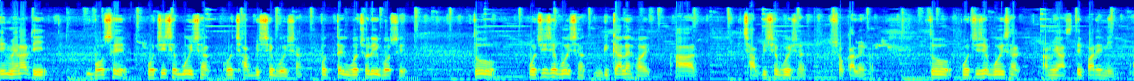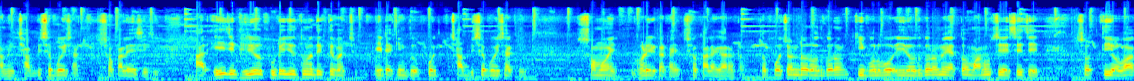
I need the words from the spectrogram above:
এই মেলাটি বসে পঁচিশে বৈশাখ ও ছাব্বিশে বৈশাখ, প্রত্যেক বছরই বসে। তো পঁচিশে বৈশাখ বিকালে হয় আর ছাব্বিশে বৈশাখ সকালে হয়। তো পঁচিশে বৈশাখ আমি আসতে পারিনি, আমি ছাব্বিশে বৈশাখ সকালে এসেছি। আর এই যে ভিডিও ফুটেজ তোমরা দেখতে পাচ্ছ, এটা কিন্তু ছাব্বিশে বৈশাখে সময় ঘড়ির কাটায় সকাল এগারোটা। তো প্রচণ্ড রোদ গরম, কী বলব? এই রোদ গরমে এত মানুষ এসেছে, সত্যি অবাক।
